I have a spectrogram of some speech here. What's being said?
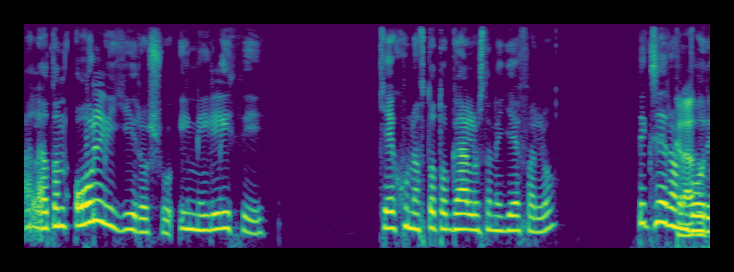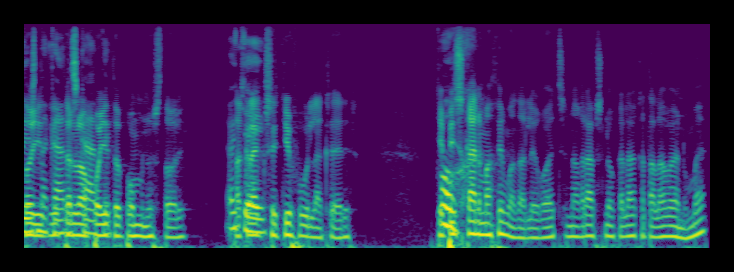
Αλλά όταν όλοι γύρω σου είναι ηλίθιοι και έχουν αυτό τον κάλο στον εγκέφαλο, δεν ξέρω αν μπορείς να κάνεις κάτι. Θέλω να πω για το επόμενο story. Okay. Θα κράξει εκεί φούλα, ξέρεις. Και επίσης κάνει μαθήματα λίγο έτσι, να γράψει νέο καλά, καταλαβαίνουμε.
